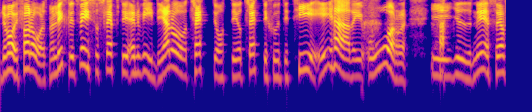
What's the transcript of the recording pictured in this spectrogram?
det var ju förra året, men lyckligtvis så släppte Nvidia då 3080 och 3070 Ti här i år i juni. Så jag,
